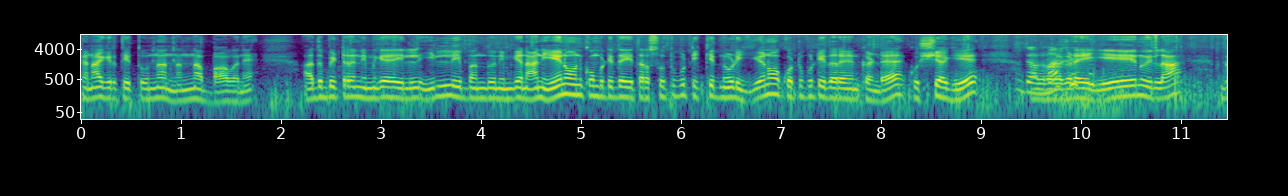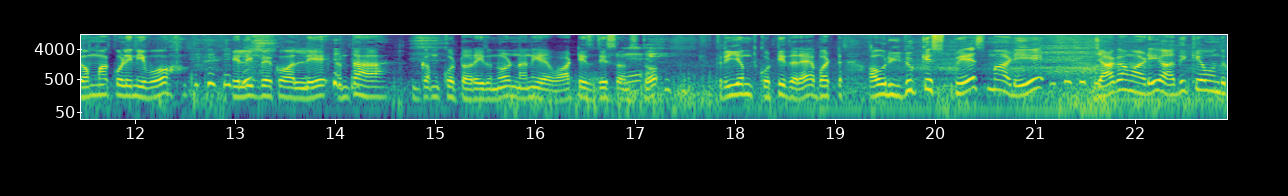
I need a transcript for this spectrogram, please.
ಚೆನ್ನಾಗಿರ್ತಿತ್ತು ಅನ್ನೋ ನನ್ನ ಭಾವನೆ. ಅದು ಬಿಟ್ಟರೆ ನಿಮಗೆ ಇಲ್ಲಿ ಇಲ್ಲಿ ಬಂದು ನಿಮಗೆ ನಾನು ಏನೋ ಅಂದ್ಕೊಂಡ್ಬಿಟ್ಟಿದ್ದೆ ಈ ಥರ ಸುತ್ತಬಿಟ್ಟು ಇಕ್ಕಿದ್ದು ನೋಡಿ ಏನೋ ಕೊಟ್ಬಿಟ್ಟಿದ್ದಾರೆ ಅಂದ್ಕೊಂಡೆ ಖುಷಿಯಾಗಿ. ಅದರೊಳಗಡೆ ಏನೂ ಇಲ್ಲ. ಗಮ್ ಹಾಕ್ಕೊಳ್ಳಿ ನೀವು. ಎಲ್ಲಿಗೆ ಬೇಕೋ ಅಲ್ಲಿ ಅಂತ ಗಮ್ ಕೊಟ್ಟವ್ರೆ. ಇದು ನೋಡಿ ನನಗೆ ವಾಟ್ ಈಸ್ ದಿಸ್ ಅನಿಸ್ತು. ತ್ರೀ ಎಂ ಕೊಟ್ಟಿದ್ದಾರೆ ಬಟ್ ಅವರು ಇದಕ್ಕೆ ಸ್ಪೇಸ್ ಮಾಡಿ ಜಾಗ ಮಾಡಿ ಅದಕ್ಕೆ ಒಂದು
